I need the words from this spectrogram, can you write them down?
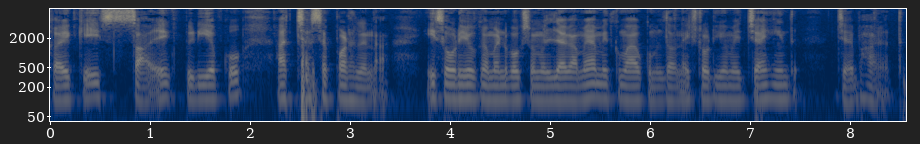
करके सारे पीडीएफ को अच्छा से पढ़ लेना। इस ऑडियो कमेंट बॉक्स में मिल जाएगा। मैं अमित कुमार, आपको मिलता हूँ नेक्स्ट ऑडियो में। जय हिंद, जय भारत।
